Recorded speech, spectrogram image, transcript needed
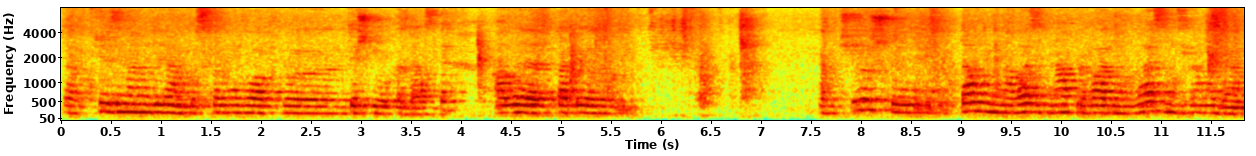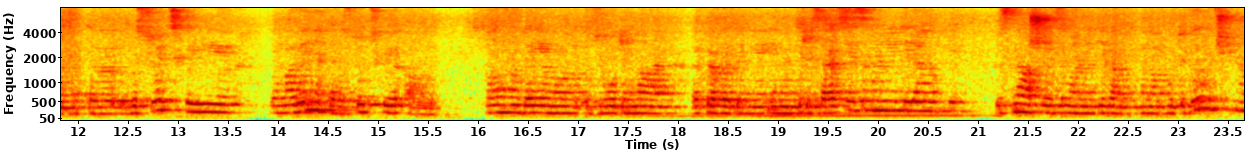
Так, цю земельну ділянку сформував е, Держгеокадастр, але так вийшло, що там налазить на приватну власність громадян. Це Висоцької Марини та Висоцької Алли. Тому ми даємо згоду на проведення інвентаризації земельної ділянки. З нашої земельної ділянки вона буде вилучена.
